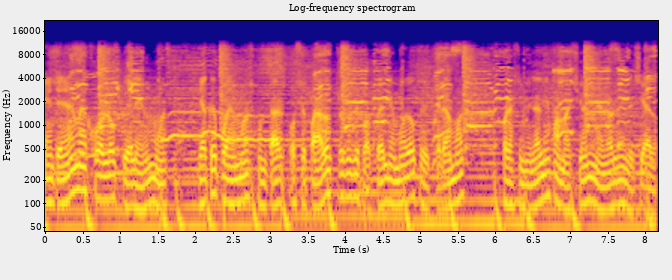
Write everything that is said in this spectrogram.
entender mejor lo que leemos, ya que podemos juntar o separar los trozos de papel de modo que queramos para asimilar la información en el orden deseado.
